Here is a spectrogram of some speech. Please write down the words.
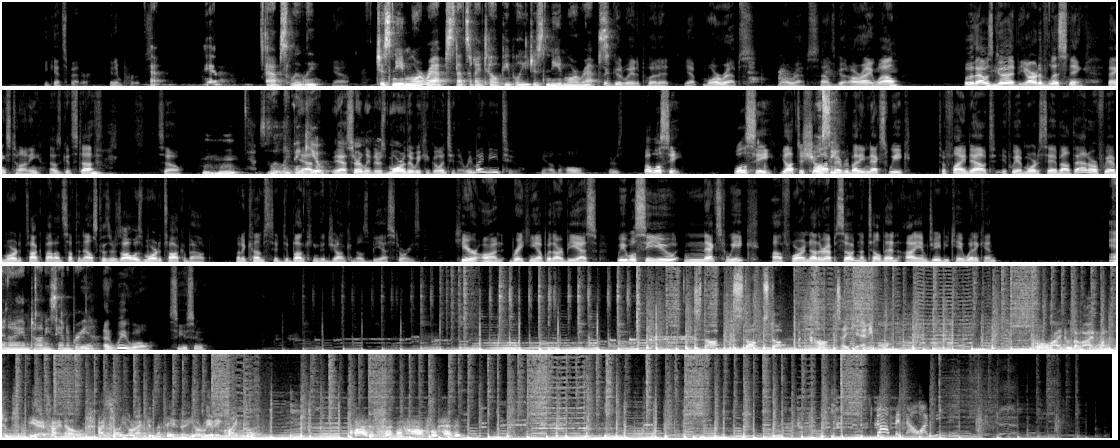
It gets better. It improves. Yeah. Yeah. Absolutely. Yeah. Just need more reps. That's what I tell people. You just need more reps. That's a good way to put it. Yep. More reps. More reps. Sounds good. All right. Mm-hmm. Well, ooh, that was mm-hmm. good. The art of listening. Thanks, Tawny. That was good stuff. So hmm Absolutely. Thank yeah, you. Yeah, certainly. There's more that we could go into there. We might need to. You know, the whole there's but we'll see. We'll see. You'll have to show We'll up see. everybody next week to find out if we have more to say about that or if we have more to talk about on something else because there's always more to talk about when it comes to debunking the junk and those BS stories here on Breaking Up with RBS. We will see you next week uh, for another episode. And until then, I am JDK Winnikin, And I am Tawny Sanabria. and we will see you soon. stop, stop. I can't take it anymore. Oh, I do the live ones too. Yes, I know. I saw your act in the theater. You're really quite good. Quite a certain harmful habit.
